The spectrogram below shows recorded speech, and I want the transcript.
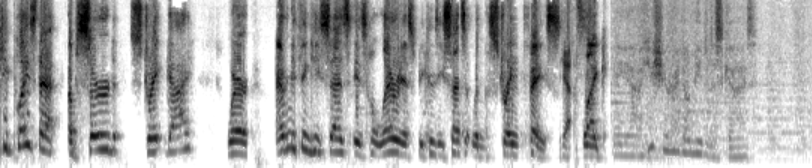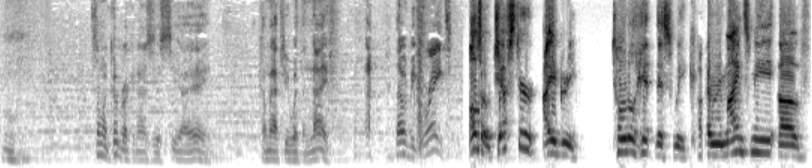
he plays that absurd straight guy where everything he says is hilarious because he says it with a straight face. Yes. Like, Yeah, are you sure I don't need a disguise? Someone could recognize you as CIA. Come after you with a knife. that would be great. also, Jeffster, I agree. Total hit this week. Okay. It reminds me of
